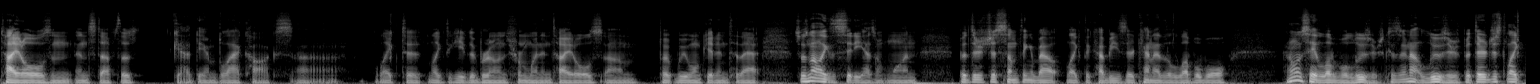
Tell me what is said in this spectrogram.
titles and, and stuff. Those goddamn Blackhawks uh, like to like to keep the Bruins from winning titles. Um, but we won't get into that. So it's not like the city hasn't won, but there's just something about like the Cubbies. They're kind of the lovable. I don't want to say lovable losers because they're not losers, but they're just like,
